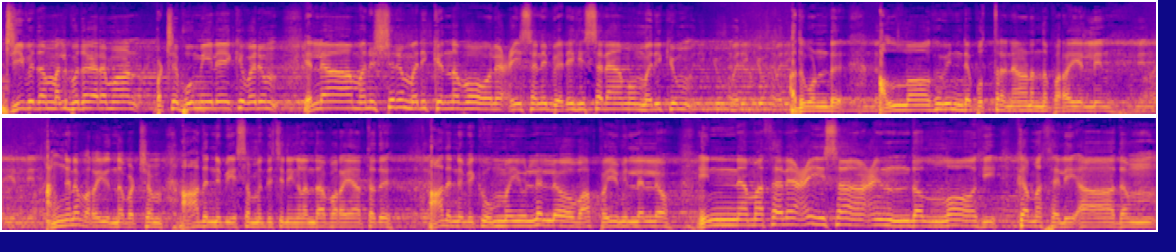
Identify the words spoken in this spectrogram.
ജീവിതം അത്ഭുതകരമാണ്. പക്ഷെ ഭൂമിയിലേക്ക് വരും. എല്ലാ മനുഷ്യരും മരിക്കുന്ന പോലെ ഈസ നബി അലഹിസ്സലാമും മരിക്കും. അതുകൊണ്ട് അള്ളാഹുവിന്റെ പുത്രനാണെന്ന് പറയല്ലിൻ. അങ്ങനെ പറയുന്ന പക്ഷം ആദൻ നബിയെ സംബന്ധിച്ച് നിങ്ങൾ എന്താ പറയാത്തത്? ആദൻ നബിക്ക് ഉമ്മയുമില്ലല്ലോ വാപ്പയുമില്ലല്ലോ. ഇന്ന ആദം.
